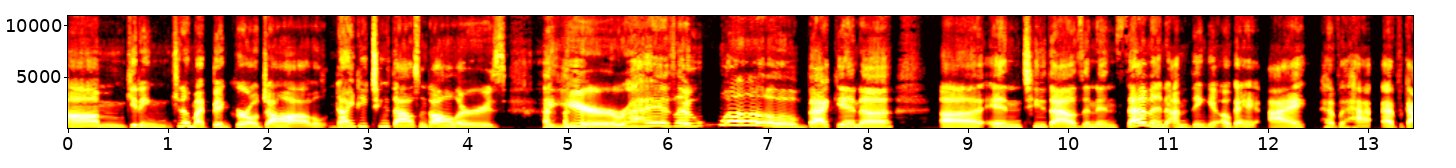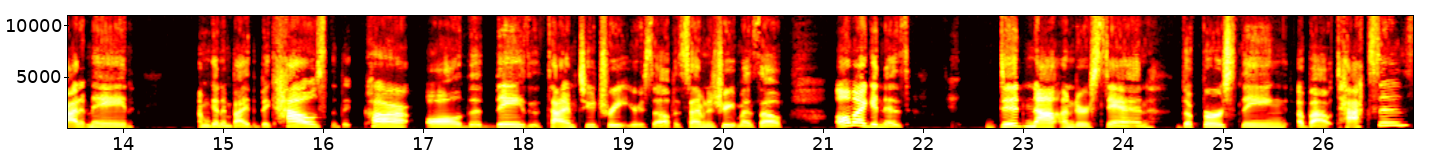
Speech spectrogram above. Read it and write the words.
um, getting, you know, my big girl job, $92,000 a year, right? It's like, whoa, back in, uh, uh, in 2007, I'm thinking, okay, I have, ha- I've got it made. I'm going to buy the big house, the big car, all the things. It's time to treat yourself. It's time to treat myself. Oh my goodness. Did not understand the first thing about taxes,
